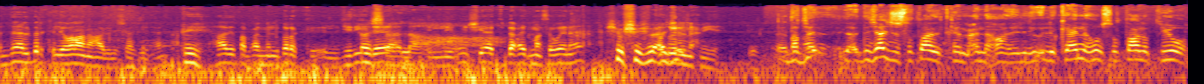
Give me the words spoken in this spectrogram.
عندنا البركه اللي ورانا هذه اللي شايفينها. إيه هذه طبعا من البرك الجديدة. اللي انشئت بعد ما سوينا شوف شوف شوف تطوير عجيب. المحمية. طبعا دجاج السلطان اللي نتكلم عنه هذا اللي اللي كأنه هو سلطان الطيور.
